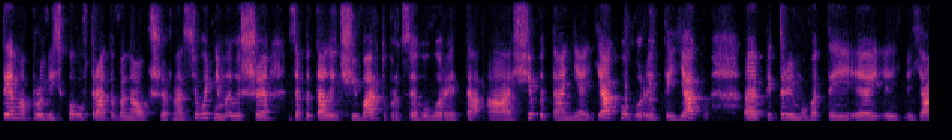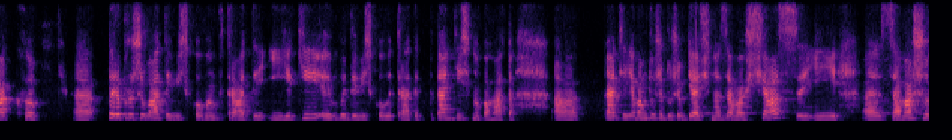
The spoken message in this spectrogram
Тема про військову втрату вона обширна. Сьогодні ми лише запитали, чи варто про це говорити. А ще питання: як говорити, як е, підтримувати, е, як е, перепроживати військовим втрати, і які види військової втрати. Питань дійсно багато. Катя, я вам дуже дуже вдячна за ваш час і е, за вашу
